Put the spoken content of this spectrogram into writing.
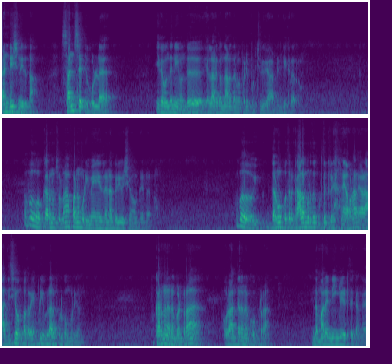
கண்டிஷன் இதுதான். சன்செட்டுக்குள்ளே இதை வந்து நீ வந்து எல்லாருக்கும் தான தர்மம் பண்ணி பிடிச்சிருவியா அப்படின்னு கேட்குறாரு அப்போது கர்ணன் சொல்கிறான் பண்ண முடியுமே இல்லைன்னா பெரிய விஷயம் அப்படின்றாரு. அப்போ தர்மபுத்திரன் காலம்புறது கொடுத்துட்ருக்காங்க அவனால் அதிசயம் பார்க்குறேன். எப்படி இவரால் கொடுக்க முடியும்னு கர்ணன் என்ன பண்ணுறான் ஒரு அந்தனனை கூப்பிட்றான். இந்த மலை நீங்களே எடுத்துக்கங்க.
